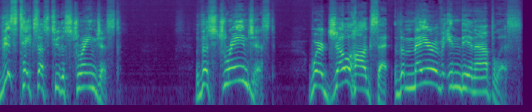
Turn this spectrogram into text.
This takes us to the strangest. The strangest, where Joe Hogsett, the mayor of Indianapolis,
